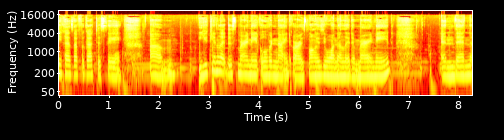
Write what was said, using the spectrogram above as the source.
You guys, I forgot to say, um, you can let this marinate overnight or as long as you want to let it marinate and then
